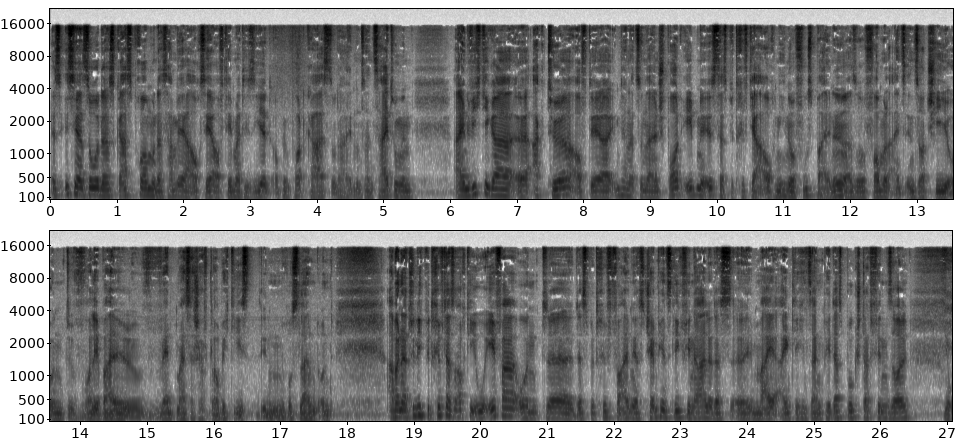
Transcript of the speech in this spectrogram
Es ist ja so, dass Gazprom, und das haben wir ja auch sehr oft thematisiert, ob im Podcast oder in unseren Zeitungen, ein wichtiger äh, Akteur auf der internationalen Sportebene ist. Das betrifft ja auch nicht nur Fußball, ne? also Formel 1 in Sochi und Volleyball-Weltmeisterschaft, glaube ich, die ist in Russland und aber natürlich betrifft das auch die UEFA und äh, das betrifft vor allem das Champions League-Finale, das äh, im Mai eigentlich in St. Petersburg stattfinden soll. Jo.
